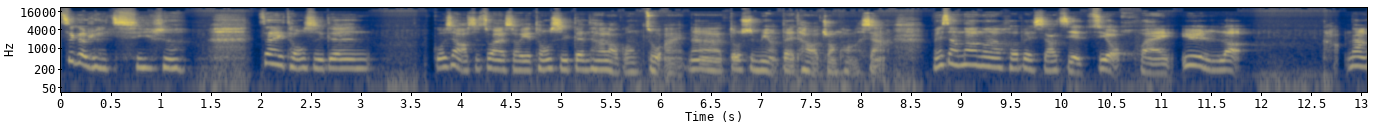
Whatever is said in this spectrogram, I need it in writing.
这个人妻呢，在同时跟国小老师做爱的时候，也同时跟她老公做爱，那都是没有戴套的状况下，没想到呢，河北小姐就怀孕了。好，那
